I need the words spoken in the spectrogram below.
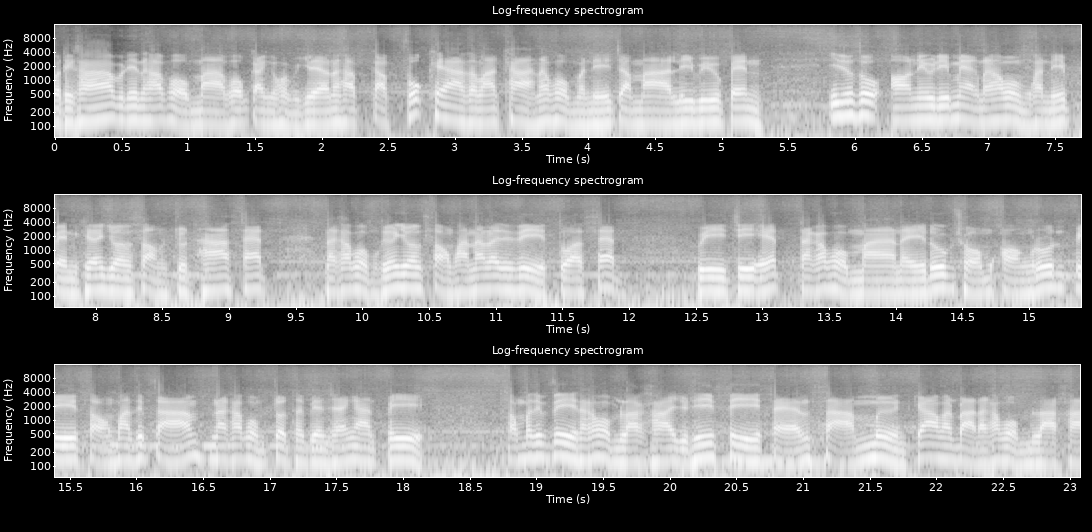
วัสดีครับ วันนี้นะครับผมมาพบกันกับผมอีกแล้วนะครับ กับฟุกเคอาสมาร์ทคาร์นะครับผมวันนี้จะมารีวิวเป็น Isuzu All New D-Max นะครับผมคันนี้เป็นเครื่องยนต์ 2.5Z นะครับผมเครื่องยนต์ 2,500ซีซีตัว Z VGS นะครับผมมาในรูปโฉมของรุ่นปี 2013 นะครับผมจดทะเบียนใช้งานปี 2014 นะครับผมราคาอยู่ที่ 439,000 บาทนะครับผมราคา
